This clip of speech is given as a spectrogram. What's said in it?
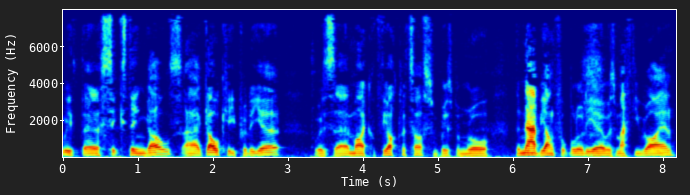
with uh, 16 goals. Uh, goalkeeper of the year was uh, Michael Theoklitos from Brisbane Roar. The NAB Young Footballer of the Year was Matthew Ryan,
